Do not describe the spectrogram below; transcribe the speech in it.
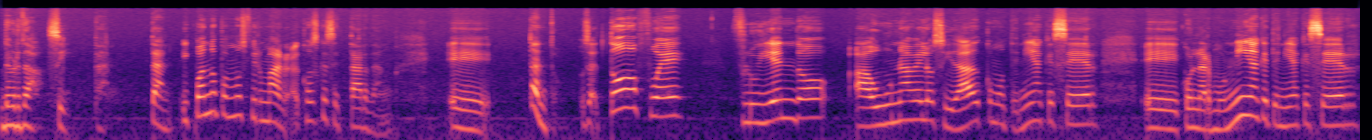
de verdad, sí, tan, tan. ¿Y cuándo podemos firmar? Cosas que se tardan. Eh, tanto. O sea, todo fue fluyendo a una velocidad como tenía que ser, eh, con la armonía que tenía que ser,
